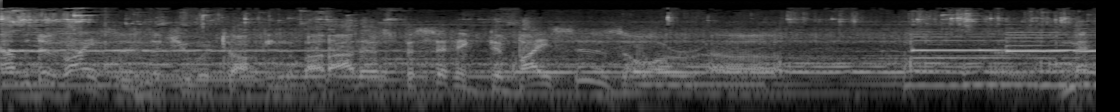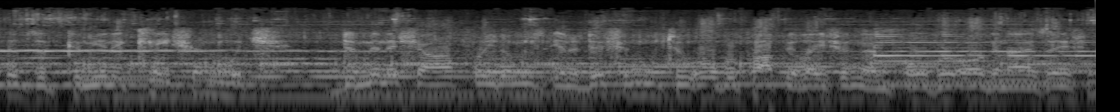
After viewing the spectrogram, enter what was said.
Now, the devices that you were talking about, are there specific devices or uh, methods of communication which diminish our freedoms in addition to overpopulation and over-organization?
